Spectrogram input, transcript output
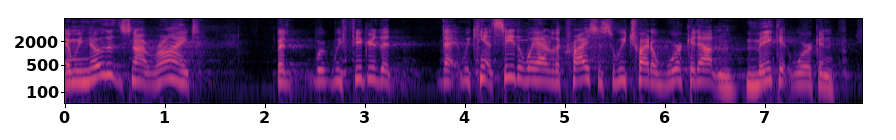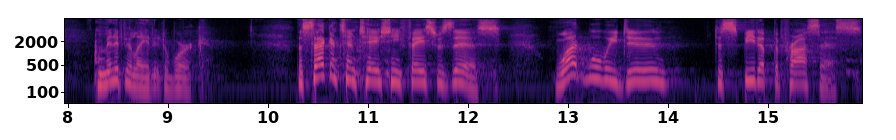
And we know that it's not right, but we figure that that we can't see the way out of the crisis, so we try to work it out and make it work and manipulate it to work. The second temptation he faced was this What will we do to speed up the process?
